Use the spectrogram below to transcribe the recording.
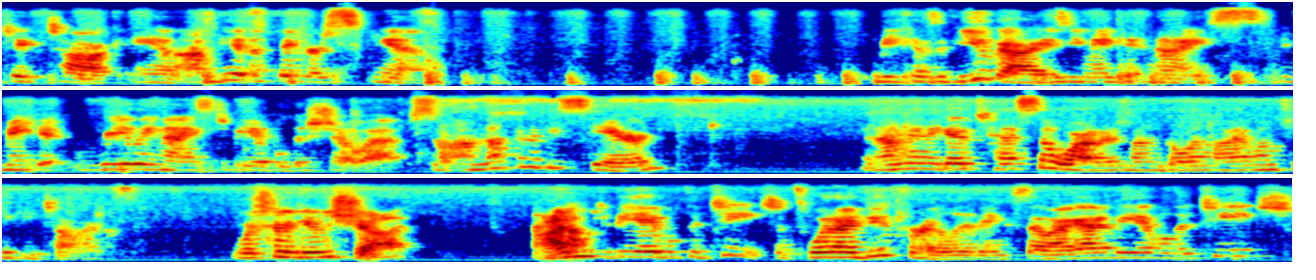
TikTok, and I'm getting a thicker skin. Because of you guys, you make it nice. You make it really nice to be able to show up. So I'm not going to be scared. And I'm going to go test the waters on going live on TikToks. We're just gonna give it a shot. I I'm- have to be able to teach. That's what I do for a living. So I got to be able to teach,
